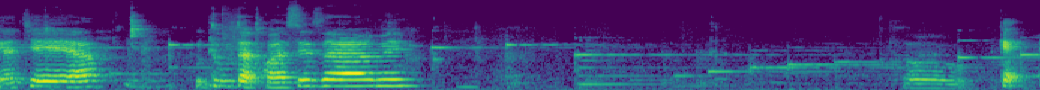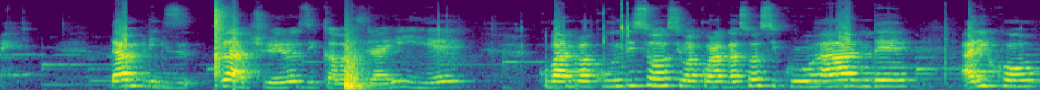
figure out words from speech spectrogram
gakeya n'utuvuta twa sezame. Dumplings zacu rero zikaba zirahiye. Ku bantu bakunda isosi wakora agasosi ku ruhande ariko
